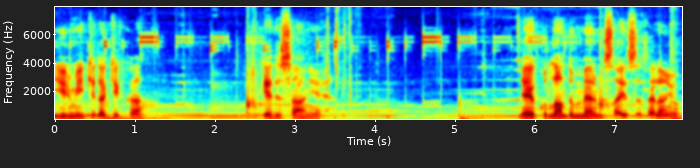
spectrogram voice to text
Yirmi iki dakika 47 saniye. Ne kullandığım mermi sayısı falan yok.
